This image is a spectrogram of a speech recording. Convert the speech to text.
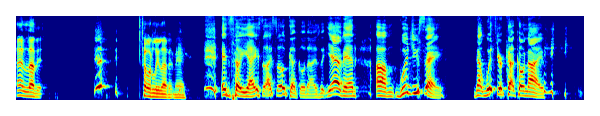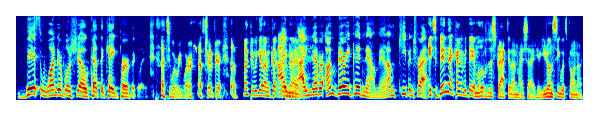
I love it. Totally love it, man. And so yeah, so I sold Cutco knives. But yeah, man, um, would you say that with your Cutco knife, this wonderful show cut the cake perfectly. That's where we were. I was trying to figure out how the fuck did we get on cut I, Nine? I never. I'm very good now, man. I'm keeping track. It's been that kind of a day. I'm a little distracted on my side here. You don't see what's going on.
